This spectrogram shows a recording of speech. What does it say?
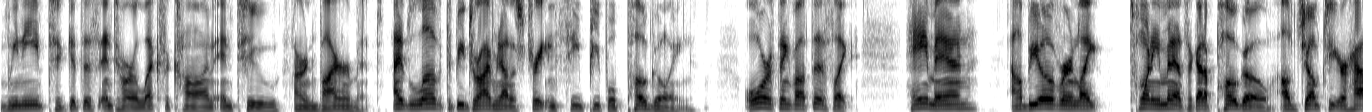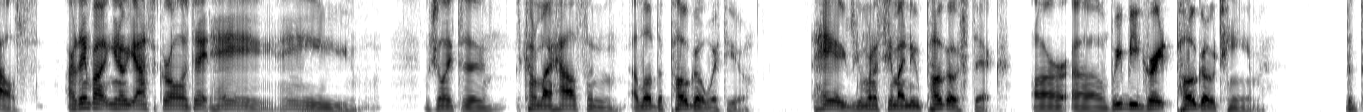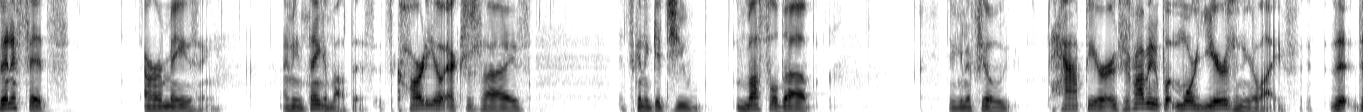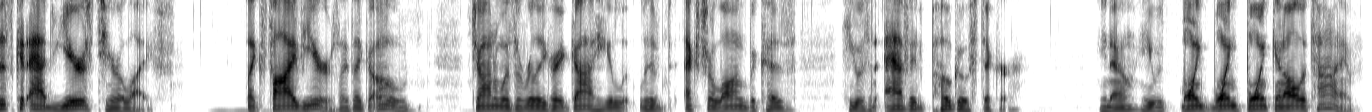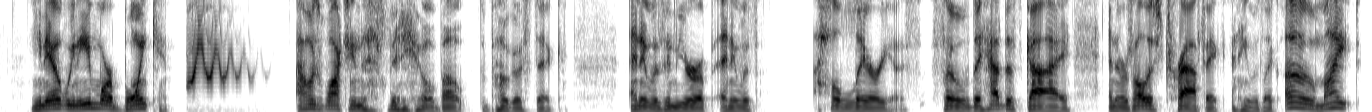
We need to get this into our lexicon, into our environment. I'd love to be driving down the street and see people pogoing. Or think about this like, hey man, I'll be over in like 20 minutes. I got a pogo. I'll jump to your house. Or think about, you know, you ask a girl on a date, hey, hey, would you like to come to my house and I'd love to pogo with you? Hey, do you want to see my new pogo stick? Our uh, We Be Great pogo team. The benefits are amazing. I mean, think about this it's cardio exercise, it's going to get you muscled up. You're going to feel happier. It's probably going to put more years in your life. This could add years to your life, like five years. Like, like, oh, John was a really great guy. He lived extra long because he was an avid pogo sticker. You know, he was boink, boink, boinking all the time. You know, we need more boinking. I was watching this video about the pogo stick, and it was in Europe, and it was hilarious. So they had this guy, and there was all this traffic, and he was like, "Oh, mate,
